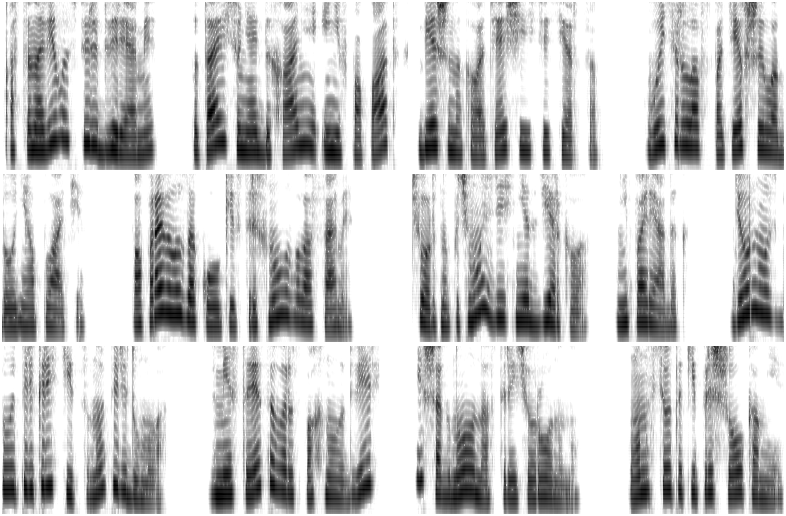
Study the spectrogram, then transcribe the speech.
Остановилась перед дверями, пытаясь унять дыхание и не в попад бешено колотящееся сердце. Вытерла вспотевшие ладони о платье. Поправила заколки, встряхнула волосами. Черт, ну почему здесь нет зеркала? Непорядок. Дернулась было перекреститься, но передумала. Вместо этого распахнула дверь и шагнула навстречу Ронану. Он все-таки пришел ко мне,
